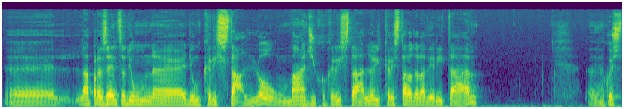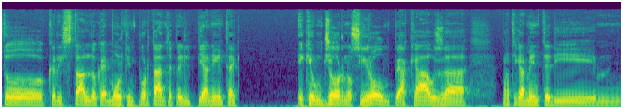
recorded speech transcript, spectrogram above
eh, la presenza di un, eh, di un cristallo, un magico cristallo, il cristallo della verità, eh, questo cristallo che è molto importante per il pianeta e che un giorno si rompe a causa praticamente di, mm,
